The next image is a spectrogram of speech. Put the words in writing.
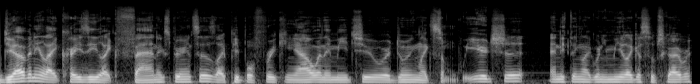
Do you have any like crazy like fan experiences? Like people freaking out when they meet you or doing like some weird shit? Anything like when you meet like a subscriber?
